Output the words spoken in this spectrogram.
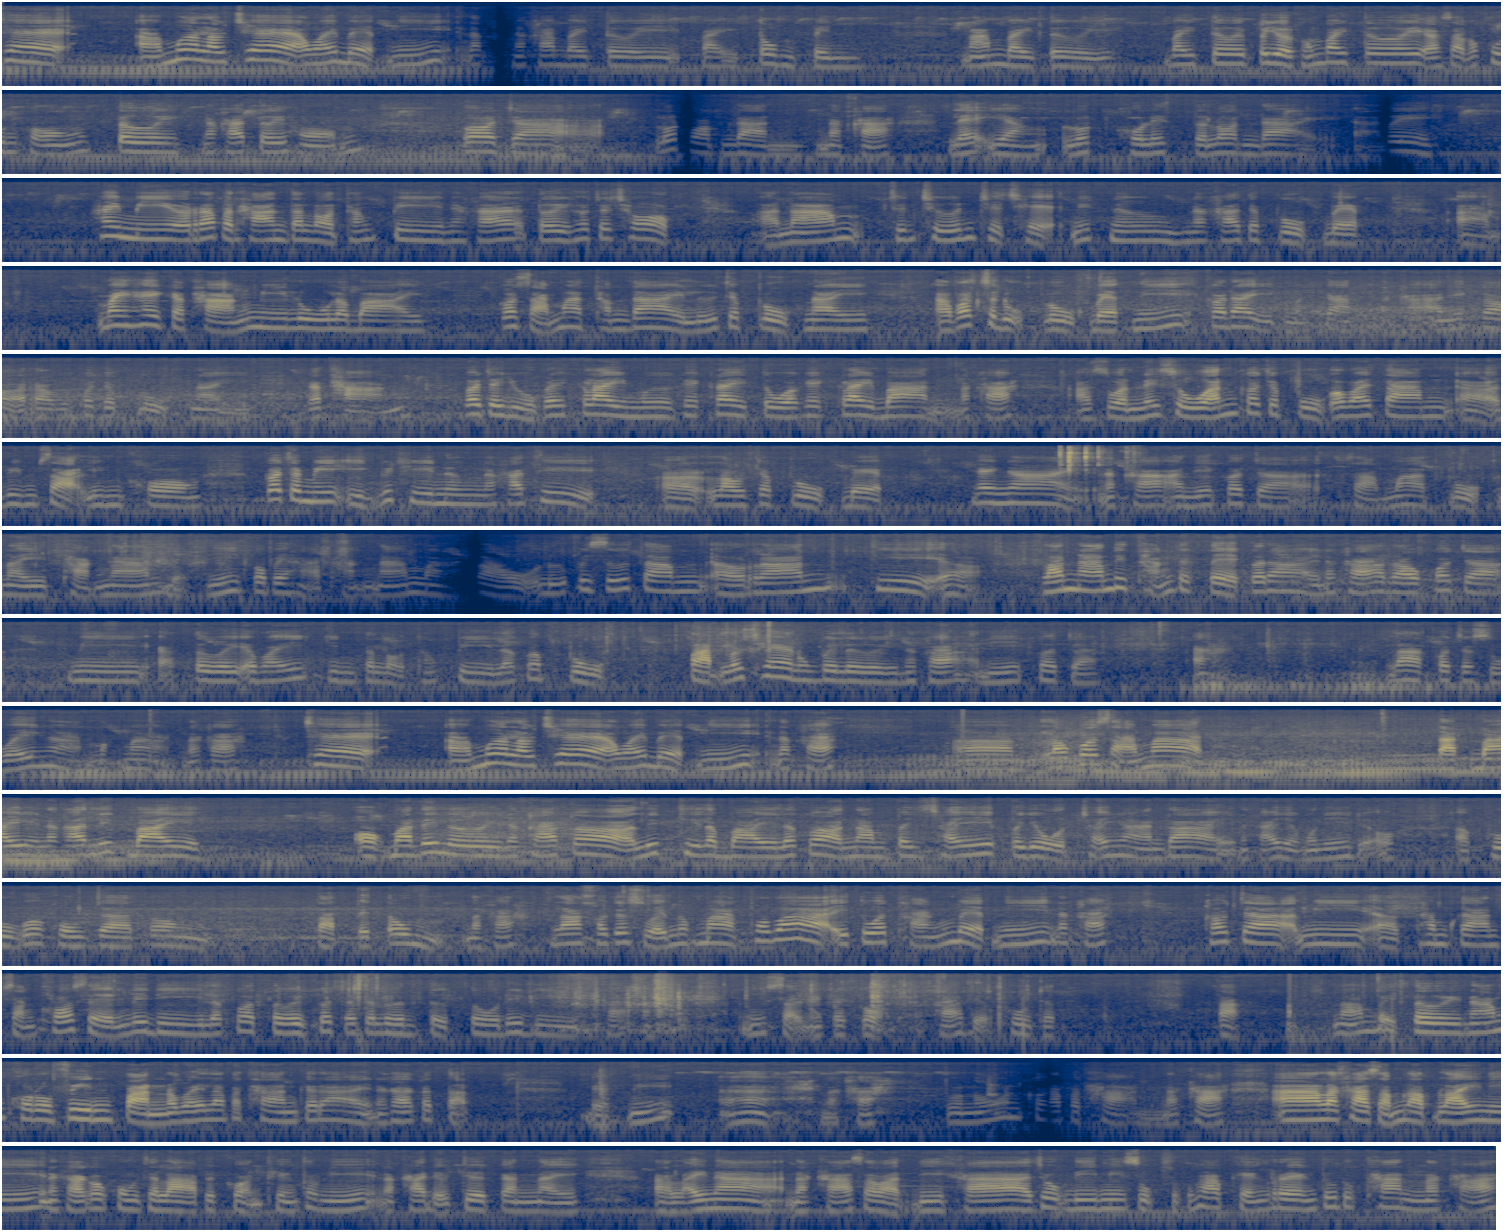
แช่เมื่อเราแช่เอาไว้แบบนี้นะคะใบเตยไปต้มเป็นน้ำใบเตย ใบเตยประโยชน์ของใบเตยอ่าสรรพคุณของเตยนะคะ เตยหอมก็จะลดความดันนะคะ และยังลดคอเลสเตอรอลได้ให้มีรับประทานตลอดทั้งปีนะคะ เตยเขาจะชอบอน้ำชื้นๆแฉะๆนิดนึงนะคะ จะปลูกแบบไม่ให้กระถางมีรูระบาย ก็สามารถทำได้ หรือจะปลูกในวัสดุปลูกแบบนี้ก็ได้อีกเหมือนกันนะคะอันนี้ก็เราก็จะปลูกในกระถาง ก็จะอยู่ใกล้ๆมือใกล้ ๆ ตัวใกล้ ๆ บ้านนะคะส่วนในสวนก็จะปลูกเอาไว้ตามริมสระริมคลอง ก็จะมีอีกวิธีหนึ่งนะคะที่เราจะปลูกแบบ ง่าย ๆนะคะ อันนี้ก็จะสามารถปลูกในถังน้ำแบบนี้ก็ไปหาถังน้ำมาเก่าหรือไปซื้อตามร้านที่ร้านน้ำที่ถังแตกๆก็ได้นะคะ เราก็จะมีเตยเอาไว้กินตลอดทั้งปี แล้วก็ปลูกตัดแล้วแช่ลงไปเลยนะคะ อันนี้ก็จะอะรากก็จะสวยงามมากๆนะคะ แช่เมื่อเราแช่เอาไว้แบบนี้นะคะเราก็สามารถตัดใบนะคะลิดใบ ออกมาได้เลยนะคะ ก็ลิดทีละใบแล้วก็นำไปใช้ประโยชน์ใช้งานได้นะคะ อย่างวันนี้เดี๋ยวครูก็คงจะต้องตัดไปต้มนะคะรากเขาจะสวยมากๆ เพราะว่าไอตัวถังแบบนี้นะคะเขาจะมีอ่าทำการสังเคราะห์แสงได้ดี แล้วก็เตยก็จะเจริญเติบโตได้ดีะคะ่ะนี่ใส่ลงไปก่อนนะคะ เดี๋ยวครูจะตักน้ำใบเตยน้ำโคลอโรฟินปั่นเอาไว้รับประทานก็ได้นะคะ ก็ตัดแบบนี้อ่านะคะ ตัวโน้นก็รับประทานนะคะอ่าราคาสำหรับไลฟ์นี้นะคะ ก็คงจะลาไปก่อนเพียงเท่านี้นะคะ เดี๋ยวเจอกันในไลฟ์หน้านะคะ สวัสดีค่ะ โชคดีมีสุขสุขภาพแข็งแรงทุกๆท่านนะคะ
